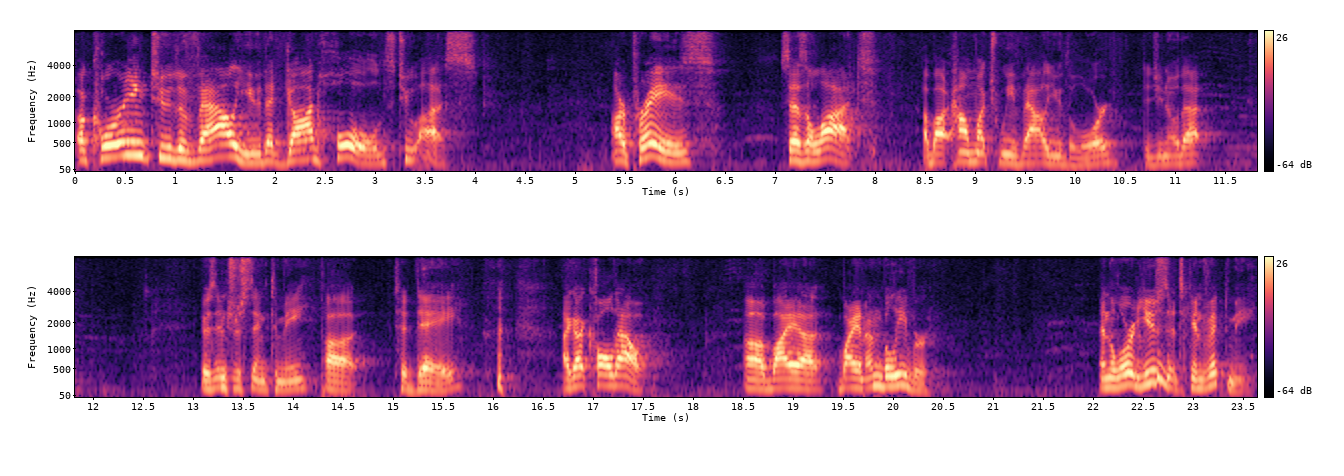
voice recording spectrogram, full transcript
according to the value that God holds to us. Our praise says a lot about how much we value the Lord. Did you know that? It was interesting to me uh, today. I got called out uh, by, a, by an unbeliever, and the Lord used it to convict me.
